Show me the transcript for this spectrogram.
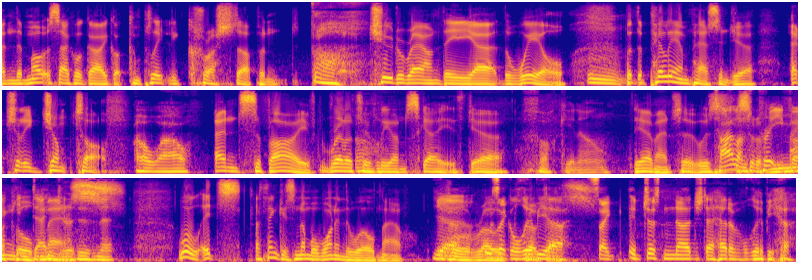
and the motorcycle guy got completely crushed up and Oh, chewed around the uh, the wheel, Mm. but the pillion passenger actually jumped off oh wow. and survived relatively unscathed. Yeah. fucking hell. Yeah, man. So it was Thailand's sort of pretty fucking mangled dangerous, mess. isn't it? Well, it's. I think it's number one in the world now. Yeah, it was like Libya. It's like it just nudged ahead of Libya.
